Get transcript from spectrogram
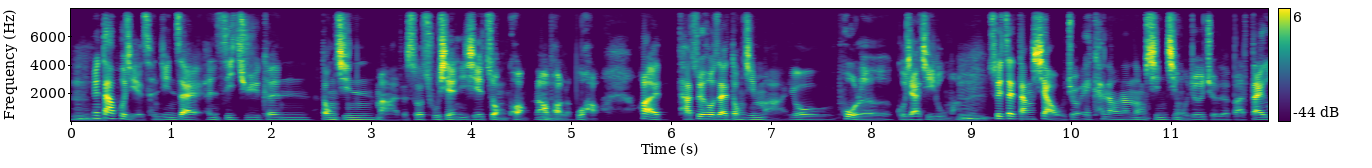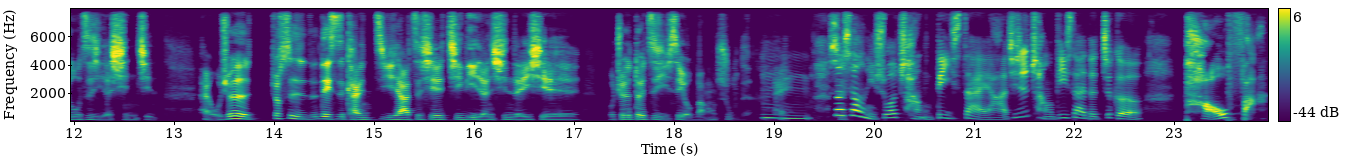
嗯。因为大破解曾经在 NCG 跟东京马的时候出现一些状况，然后跑得不好，后来他最后在东京马又破了国家纪录嘛，嗯。所以在当下我就哎看到那种心境，我就会觉得把它带入自己的心境，哎，我觉得就是类似看一下这些激励人心的一些，我觉得对自己是有帮助的。嗯，那像你说场地赛啊，其实场地赛的这个跑法，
